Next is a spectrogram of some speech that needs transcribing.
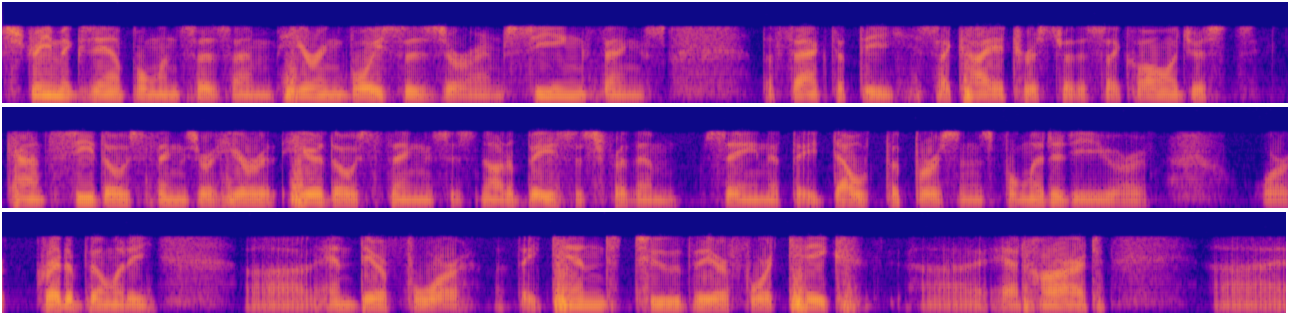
extreme example and says, I'm hearing voices or I'm seeing things, the fact that the psychiatrist or the psychologist can't see those things or hear hear those things is not a basis for them saying that they doubt the person's validity or or credibility, uh, and therefore they tend to therefore take uh, at heart uh,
